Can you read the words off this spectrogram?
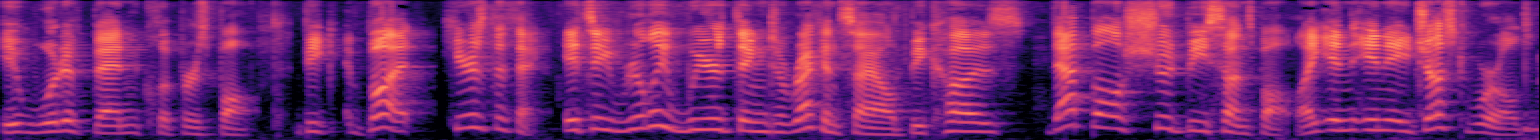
it would have been Clippers ball. Be- but here's the thing: it's a really weird thing to reconcile because that ball should be Suns ball. Like in in a just world,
